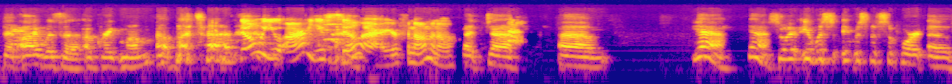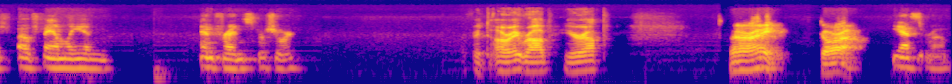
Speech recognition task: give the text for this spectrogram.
that I was a, a great mom, uh, but uh, No, you are. You still are. You're phenomenal. but uh, um, yeah, yeah. So it, it was it was the support of of family and and friends for sure. Perfect. All right, Rob, you're up. All right, Dora. Yes, Rob.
